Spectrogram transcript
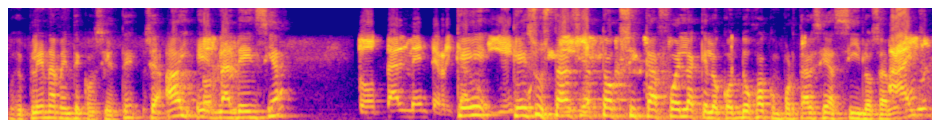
eh, plenamente consciente. O sea, hay evidencia. Totalmente, Ricardo. ¿Qué, sustancia tóxica fue la que lo condujo a comportarse así? ¿Lo sabemos? Hay un,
